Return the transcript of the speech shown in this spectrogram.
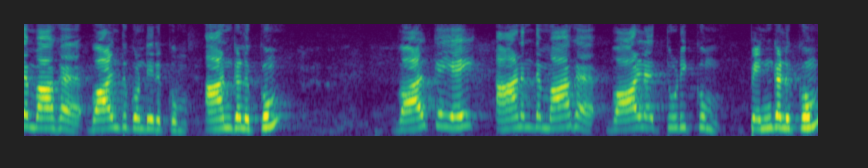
ஆனந்தமாக வாழ்ந்து கொண்டிருக்கும் ஆண்களுக்கும் வாழ்க்கையை ஆனந்தமாக வாழ துடிக்கும் பெண்களுக்கும்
